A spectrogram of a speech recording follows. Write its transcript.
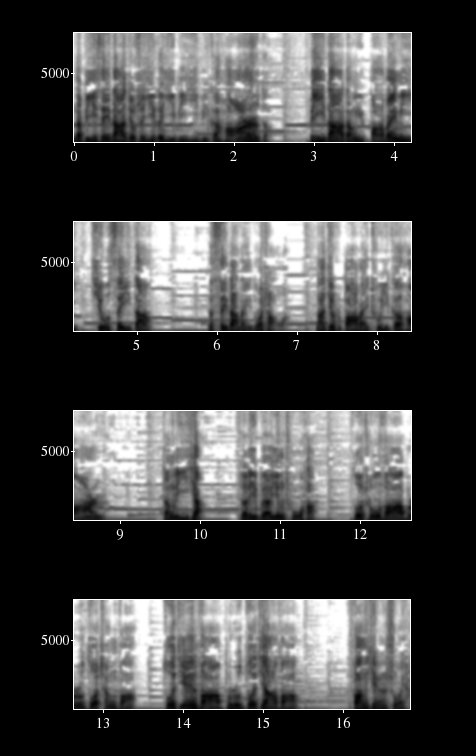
那 BC 大就是一个一比一比根号二的，B 大等于八百米，求 C 大，那 C 大等于多少啊？那就是八百除以根号二啊。整理一下，这里不要硬除哈，做除法不如做乘法，做减法不如做加法。方先生说呀，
